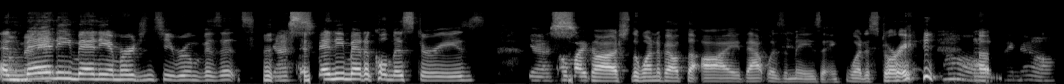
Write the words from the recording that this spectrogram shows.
oh, many. many many emergency room visits yes and many medical mysteries Yes. Oh my gosh, the one about the eye, that was amazing. What a story. Oh, um, I know.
